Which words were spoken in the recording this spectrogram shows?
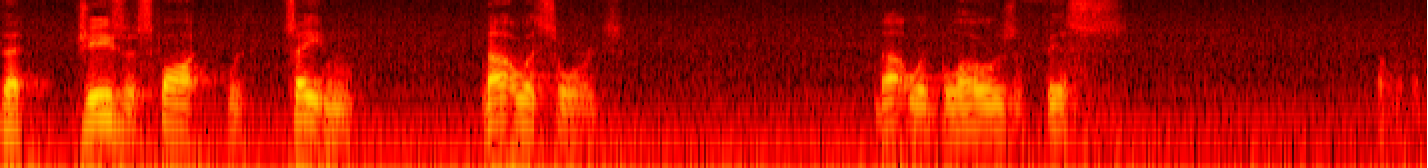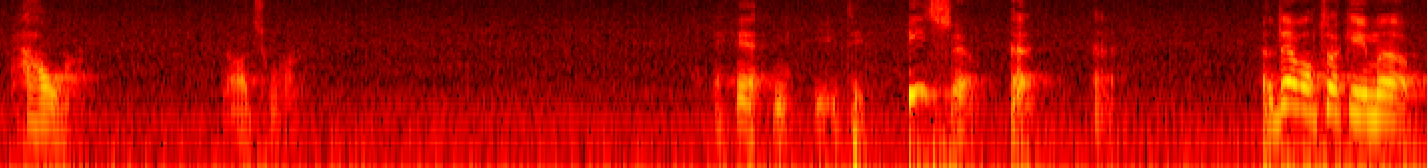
that Jesus fought with Satan not with swords, not with blows of fists, but with the power of God's Word. And he defeats him. the devil took him up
